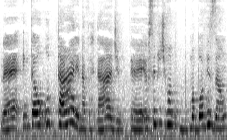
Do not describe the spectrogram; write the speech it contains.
Né? Então, o TARI, na verdade, é, eu sempre tive uma, uma, boa visão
